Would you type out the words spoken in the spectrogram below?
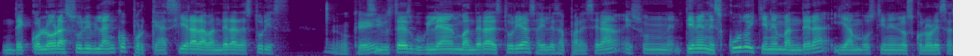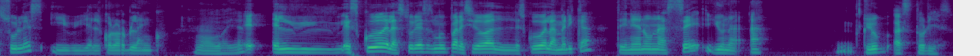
de color azul y blanco porque así era la bandera de Asturias. Ok. Si ustedes googlean bandera de Asturias, ahí les aparecerá. Es un, tienen escudo y tienen bandera y ambos tienen los colores azules y el color blanco. Oh, vaya. Eh, El escudo de Asturias es muy parecido al escudo de la América. Tenían una C y una A. Club Asturias.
